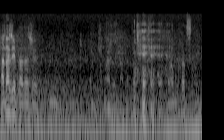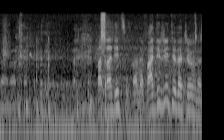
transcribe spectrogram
Подожди, подожди. Надо, надо. Обухаться? Да, надо. По традиции, подожди. Подержите, да чего вы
